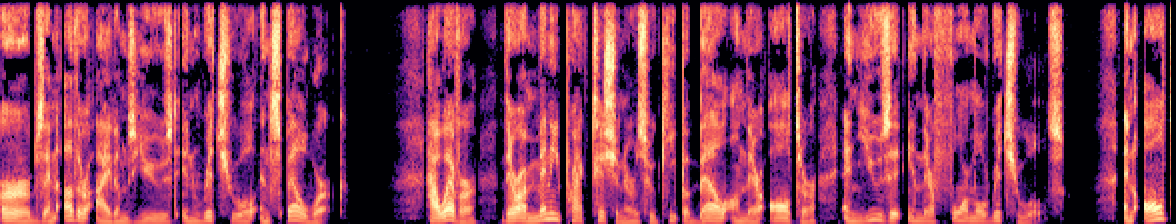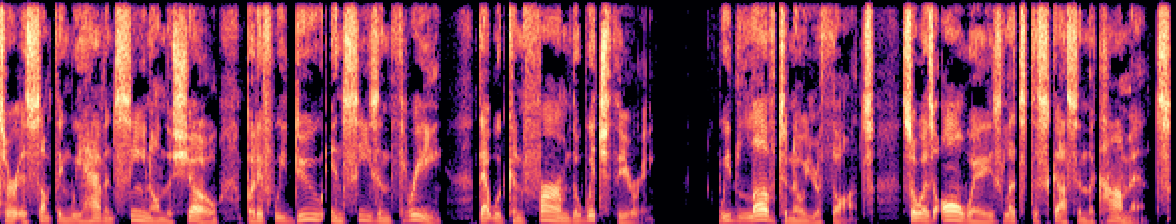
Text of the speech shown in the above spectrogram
herbs, and other items used in ritual and spell work. However, there are many practitioners who keep a bell on their altar and use it in their formal rituals. An altar is something we haven't seen on the show, but if we do in season 3, that would confirm the witch theory. We'd love to know your thoughts, so as always, let's discuss in the comments.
